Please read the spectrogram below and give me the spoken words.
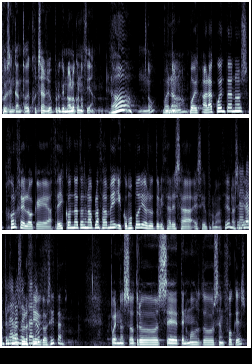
Pues encantado de escuchar yo, porque no lo conocía. ¿No? No. Bueno, pues ahora cuéntanos, Jorge, lo que hacéis con datos en la Plaza Me y cómo podrías utilizar esa, esa información. Así que empiezan a surgir cositas. Pues nosotros eh, tenemos dos enfoques.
